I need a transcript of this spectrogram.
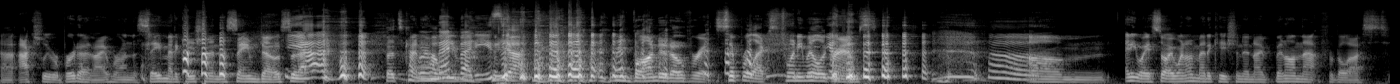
Uh, actually, Roberta and I were on the same medication and the same dose. So that- yeah. That's kind of how med we buddies. yeah, we bonded over it. Cipralex, twenty milligrams. um. Anyway, so I went on medication, and I've been on that for the last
